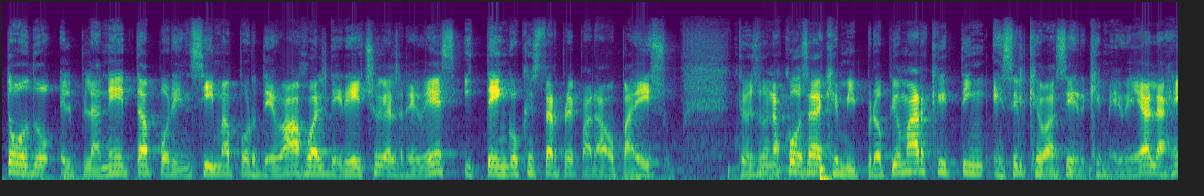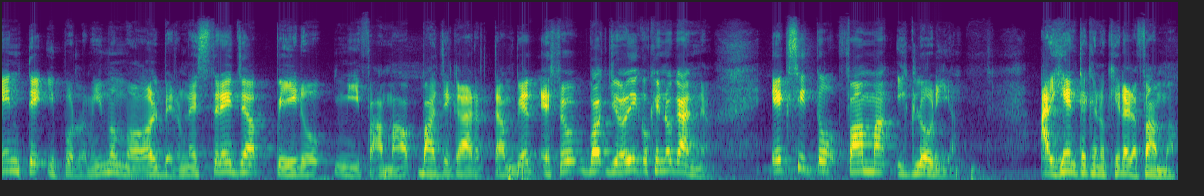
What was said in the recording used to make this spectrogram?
todo el planeta por encima, por debajo, al derecho y al revés, y tengo que estar preparado para eso. Entonces, una cosa de que mi propio marketing es el que va a hacer que me vea la gente y por lo mismo me va a volver una estrella, pero mi fama va a llegar también. Esto va- yo digo que no gana. Éxito, fama y gloria. Hay gente que no quiere la fama,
